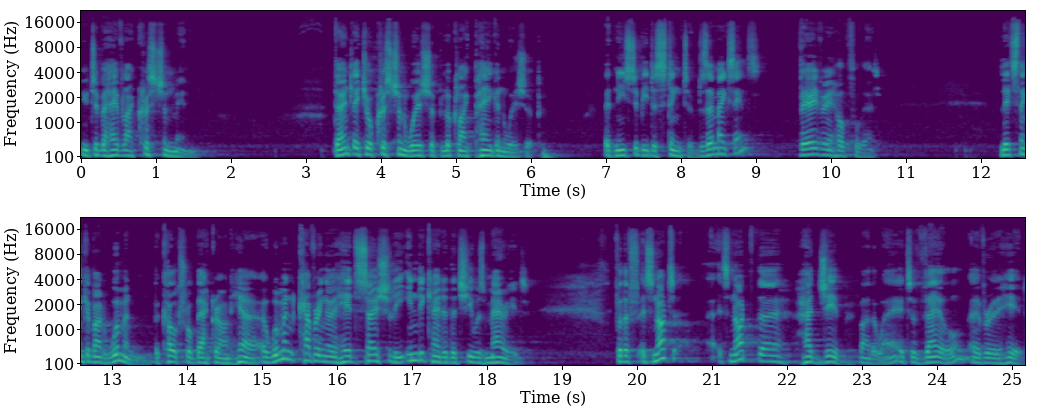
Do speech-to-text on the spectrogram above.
You're to behave like Christian men. Don't let your Christian worship look like pagan worship. It needs to be distinctive. Does that make sense? Very, very helpful that. Let's think about women, the cultural background here. A woman covering her head socially indicated that she was married. For the, it's not it's not the hijab, by the way. It's a veil over her head,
